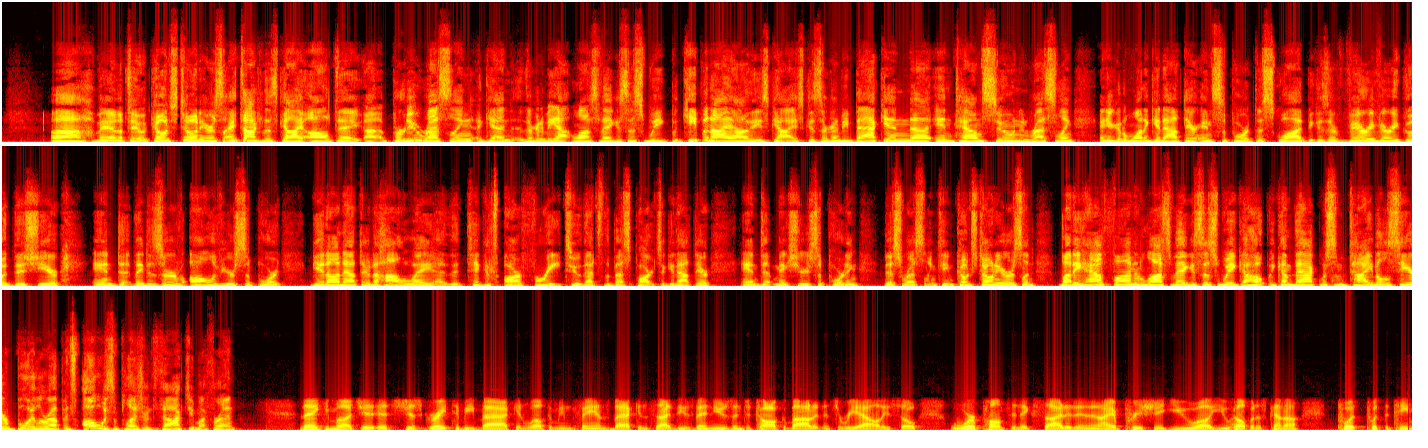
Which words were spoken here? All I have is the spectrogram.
Ah, oh, man, I'll tell you what, Coach Tony, I talked to this guy all day. Uh, Purdue Wrestling, again, they're going to be out in Las Vegas this week, but keep an eye out of these guys because they're going to be back in uh, in town soon in wrestling, and you're going to want to get out there and support the squad because they're very, very good this year, and uh, they deserve all of your support. Get on out there to Holloway. Uh, the tickets are free, too. That's the best part. So get out there and uh, make sure you're supporting this wrestling team. Coach Tony Ersland, buddy, have fun in Las Vegas this week. I hope we come back with some titles here. Boiler up. It's always a pleasure to talk to you, my friend. Thank you much. It's just great to be back and welcoming fans back inside these venues and to talk about it. And It's a reality. So we're pumped and excited, and I appreciate you uh, you helping us kind of put put the team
